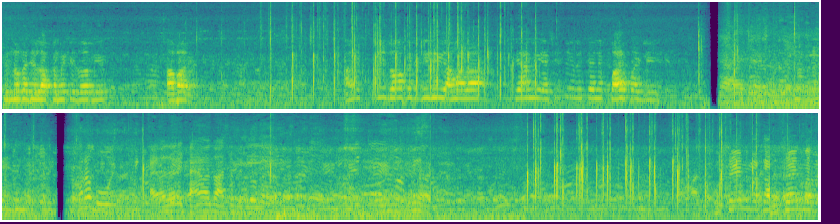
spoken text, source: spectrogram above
सिंधुदुर्ग जिल्हा कमिटीचा मी आभार आणि ती जबाबदारी दिली आम्हाला ती आम्ही यशस्वीरित्याने पार पडली. काय काय आता हुसेन मका हुसेन मका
